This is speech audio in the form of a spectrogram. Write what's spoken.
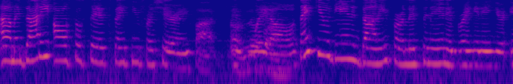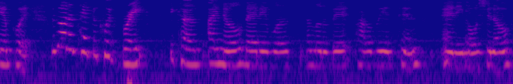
Yeah. Um, and Donnie also says thank you for sharing Fox oh, as no well. Problem. Thank you again, Donnie, for listening and bringing in your input. We're going to take a quick break because I know that it was a little bit probably intense and emotional.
